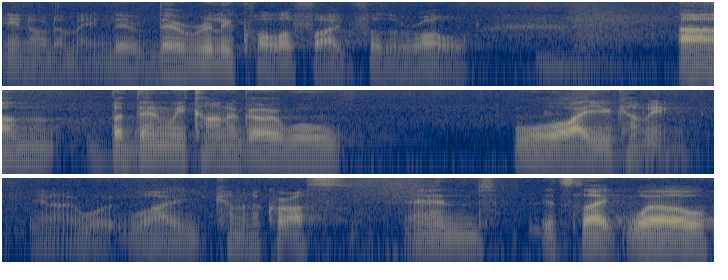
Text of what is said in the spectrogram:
You know what I mean? They're they're really qualified for the role. Um, but then we kind of go, well, why are you coming? You know, why are you coming across? And it's like, well,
